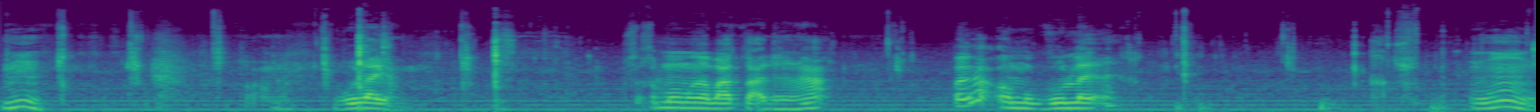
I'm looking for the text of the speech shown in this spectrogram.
Mm. Gulay. Sa mo mga bata din ha. Pag o oh, mo gulay. Mm.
